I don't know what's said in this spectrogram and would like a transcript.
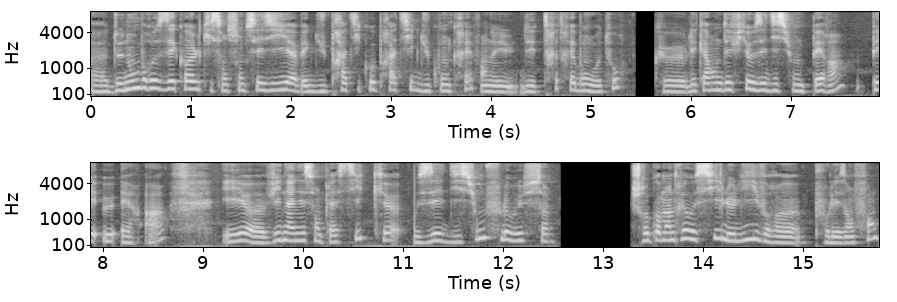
euh, de nombreuses écoles qui s'en sont saisies avec du pratico-pratique, du concret. Enfin, on a eu des très très bons retours. Que les 40 défis aux éditions Pera, P-E-R-A, et euh, Vie année sans plastique aux éditions Fleurus. Je recommanderais aussi le livre pour les enfants.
